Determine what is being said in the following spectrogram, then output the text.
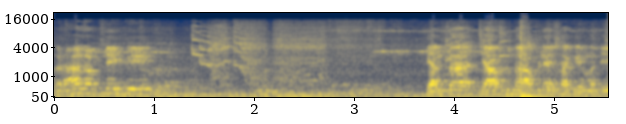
तर आज आपल्या इथे त्यांचा चहा सुद्धा आपल्या शाखेमध्ये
